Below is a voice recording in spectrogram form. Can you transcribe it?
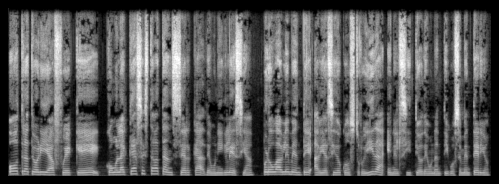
Otra teoría fue que como la casa estaba tan cerca de una iglesia, probablemente había sido construida en el sitio de un antiguo cementerio.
